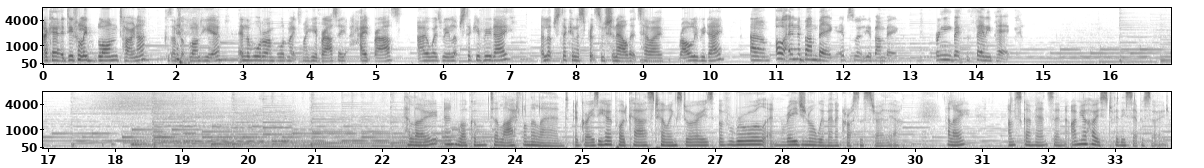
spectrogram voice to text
Okay, definitely blonde toner because I've got blonde hair, and the water on board makes my hair brassy. I hate brass. I always wear lipstick every day. A lipstick and a spritz of Chanel. That's how I roll every day. Um, oh, and a bum bag. Absolutely a bum bag. Bringing back the fanny pack. Hello and welcome to Life on the Land, a Graziher podcast telling stories of rural and regional women across Australia. Hello, I'm Sky Manson. I'm your host for this episode.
